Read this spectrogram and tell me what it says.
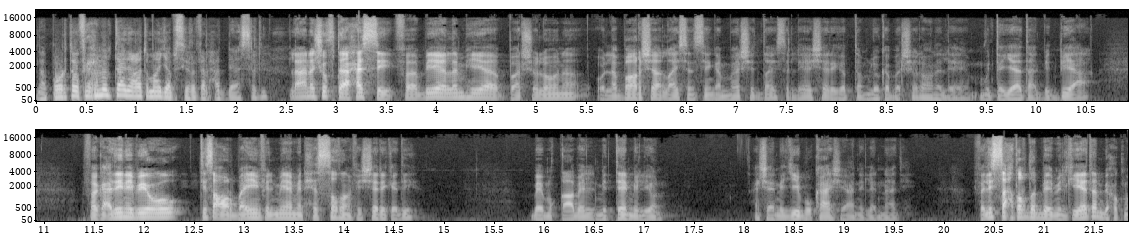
لابورتا وفي حلول تانية غايته ما جاب سيرتها لحد هسه دي؟ لا أنا شفتها. حسي ف BLM هي برشلونة ولا Barça Licensing and Merchandise اللي هي شركة بتملكها برشلونة لمنتجاتها اللي بتبيعها فقاعدين يبيعوا 49% من حصتهم في الشركة دي بمقابل 200 مليون عشان يجيبوا كاش يعني للنادي. فلسه حتفضل بملكيتهم بحكم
